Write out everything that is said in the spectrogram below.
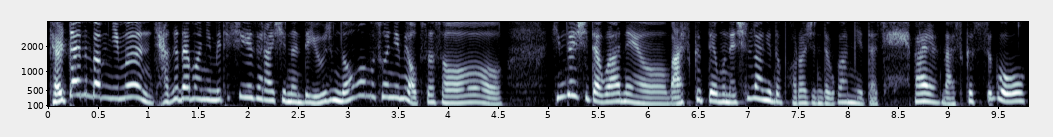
별따는 밤님은 자그다머님이 택시기사를 하시는데 요즘 너무 손님이 없어서 힘드시다고 하네요. 마스크 때문에 실랑이도 벌어진다고 합니다. 제발 마스크 쓰고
